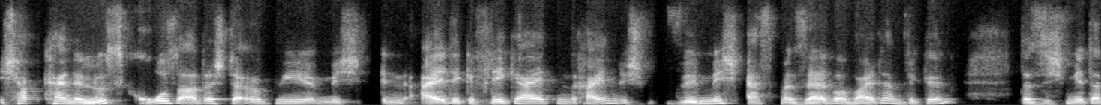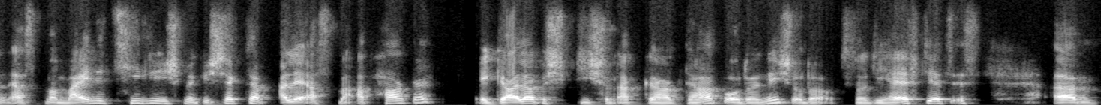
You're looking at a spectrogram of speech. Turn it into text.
Ich habe keine Lust, großartig da irgendwie mich in alte Gepflegeheiten rein. Ich will mich erstmal selber weiterentwickeln, dass ich mir dann erstmal meine Ziele, die ich mir gesteckt habe, alle erstmal abhake. Egal, ob ich die schon abgehakt habe oder nicht, oder ob es nur die Hälfte jetzt ist, ähm,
